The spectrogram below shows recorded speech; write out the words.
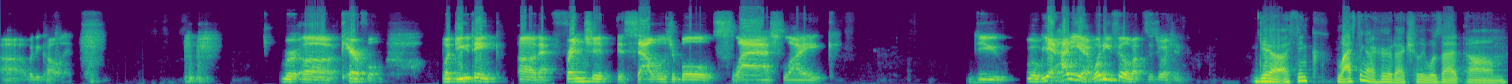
uh, what do you call it? Uh, careful. But do you think uh, that friendship is salvageable slash like do you well yeah how do you yeah, what do you feel about the situation? Yeah i think last thing i heard actually was that um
